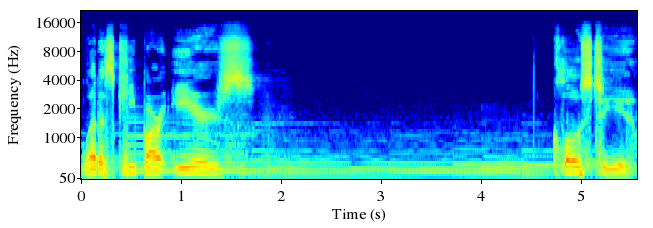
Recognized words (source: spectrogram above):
Let us keep our ears close to you.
